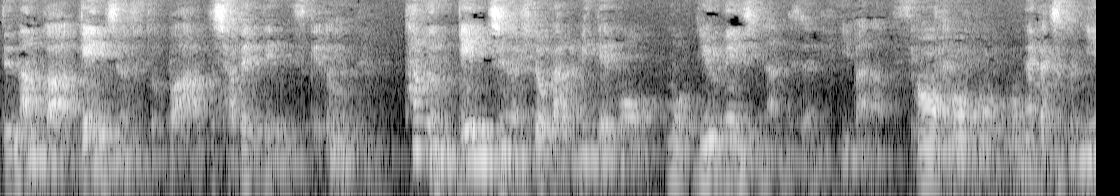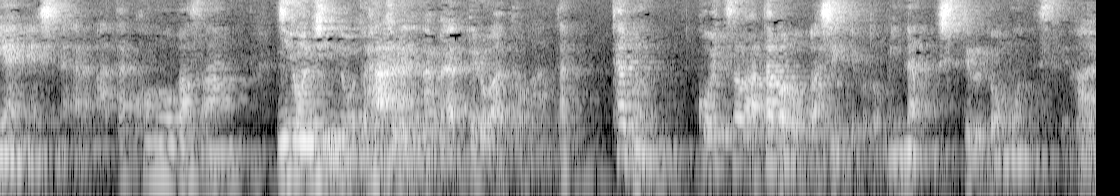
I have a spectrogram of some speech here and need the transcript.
でなんか現地の人とバーッと喋ってるんですけど、うん。多分現地の人から見てももう有名人なんですよね今なんですよなんかちょっとニヤニヤしながらまたこのおばさん。日本人の男連れてなんかやってるわと、また多分こいつは頭がおかしいってことをみんなも知ってると思うんですけど、はい。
